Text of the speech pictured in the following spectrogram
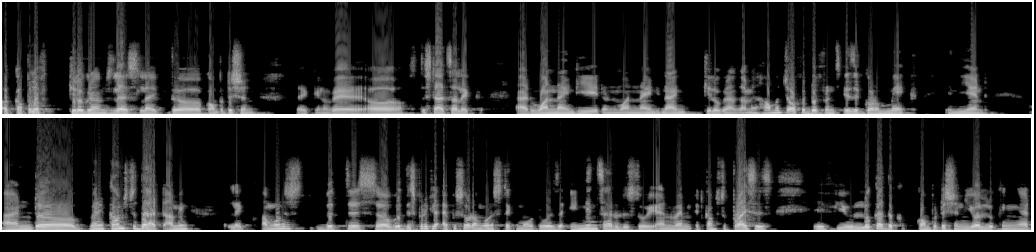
a couple of kilograms less like the competition like you know where uh, the stats are like at 198 and 199 kilograms i mean how much of a difference is it going to make in the end? And uh, when it comes to that i mean like i'm going to with this uh, with this particular episode i'm going to stick more towards the indian side of the story. And when it comes to prices if you look at the competition you're looking at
